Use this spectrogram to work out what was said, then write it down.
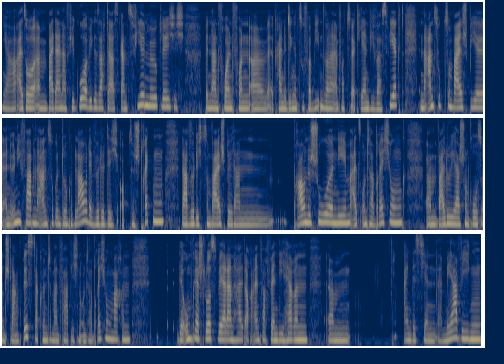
Ja, also ähm, bei deiner Figur, wie gesagt, da ist ganz viel möglich. Ich bin dann Freund von, äh, keine Dinge zu verbieten, sondern einfach zu erklären, wie was wirkt. Ein Anzug zum Beispiel, ein unifarbener Anzug in dunkelblau, der würde dich optisch strecken. Da würde ich zum Beispiel dann braune Schuhe nehmen als Unterbrechung, ähm, weil du ja schon groß und schlank bist. Da könnte man farblich eine Unterbrechung machen. Der Umkehrschluss wäre dann halt auch einfach, wenn die Herren ähm, ein bisschen mehr wiegen,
